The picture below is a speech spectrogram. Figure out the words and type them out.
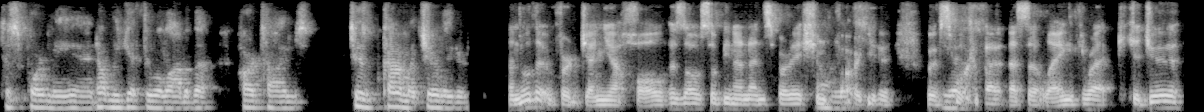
to support me and help me get through a lot of the hard times. She's kind of my cheerleader. I know that Virginia Hall has also been an inspiration oh, for yes. you. We've yes. spoken about this at length, Rick. Could you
